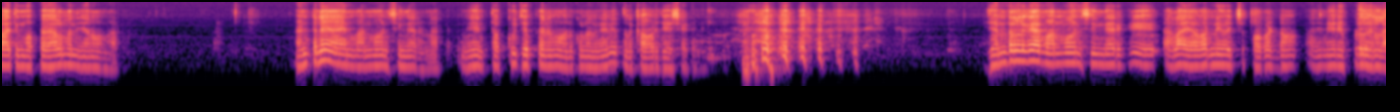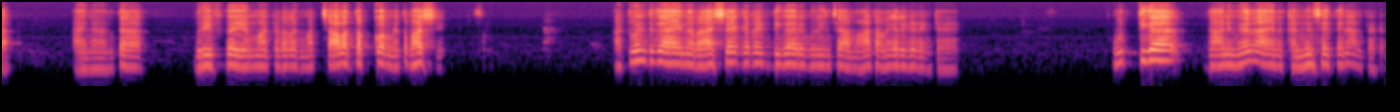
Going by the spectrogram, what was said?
పాతిక ముప్పై వేల మంది జనం ఉన్నారు. వెంటనే ఆయన మన్మోహన్ సింగ్ గారు అన్నారు. నేను తక్కువ చెప్పానేమో అనుకున్నాను కానీ ఇతను కవర్ చేశాడని జనరల్గా మన్మోహన్ సింగ్ గారికి అలా ఎవరిని వచ్చి పొగడ్డం అది నేను ఎప్పుడూ వినలే. ఆయన అంతా బ్రీఫ్గా ఏం మాట్లాడాలో అది చాలా తక్కువ మితభాష అటువంటిది ఆయన రాజశేఖర రెడ్డి గారి గురించి ఆ మాట అనగలిగాడంటే పూర్తిగా దాని మీద ఆయన కన్విన్స్ అయితేనే అంటాడు.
